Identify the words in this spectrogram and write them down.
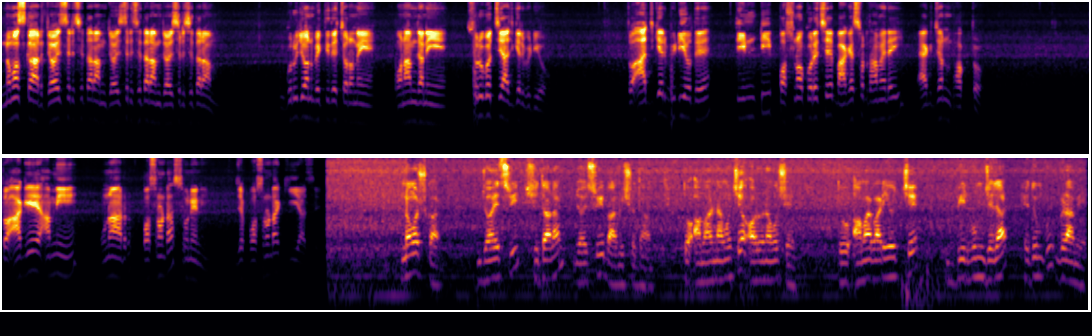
নমস্কার, জয় শ্রী সীতারাম, জয় শ্রী সীতারাম, জয় শ্রী সীতারাম। গুরুজন ব্যক্তিদের চরণে প্রণাম জানিয়ে শুরু করছি আজকের ভিডিও। তো আজকের ভিডিওতে তিনটি প্রশ্ন করেছে বাগেশ্বর ধামের এই একজন ভক্ত। তো আগে আমি ওনার প্রশ্নটা শুনে নিই, যে প্রশ্নটা কি আছে? নমস্কার, জয় শ্রী সীতারাম, জয় শ্রী বাগেশ্বর ধাম। তো আমার নাম হচ্ছে অরুণাব সেন। তো আমার বাড়ি হচ্ছে বীরভূম জেলার হেতুমপুর গ্রামে।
